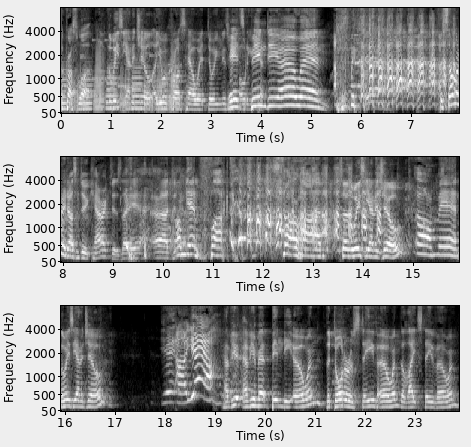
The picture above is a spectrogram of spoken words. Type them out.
across what? Louisiana Jill, are you across how we're doing this? We're It's folding in cha- Bindi Irwin. For someone who doesn't do characters, they. Uh, d- I'm getting fucked so hard. so Louisiana Jill, Oh man. Louisiana Jill, Yeah. Uh, yeah. have you have you met Bindi Irwin, the daughter of Steve Irwin, the late Steve Irwin?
